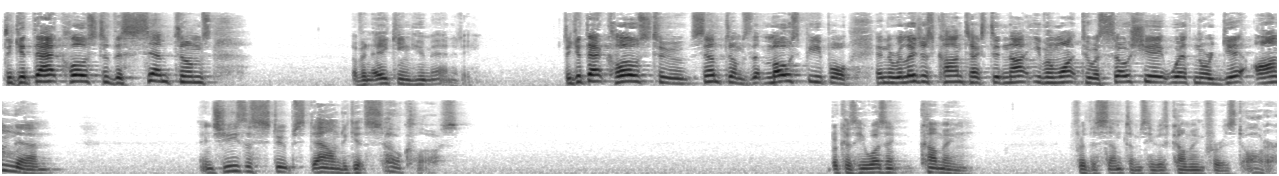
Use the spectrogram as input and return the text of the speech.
to get that close to the symptoms of an aching humanity. To get that close to symptoms that most people in the religious context did not even want to associate with nor get on them. And Jesus stoops down to get so close. Because he wasn't coming for the symptoms, he was coming for his daughter.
